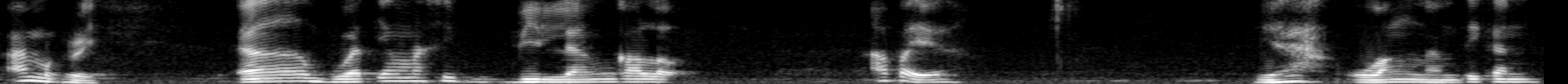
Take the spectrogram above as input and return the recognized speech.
I'm agree. Eh, buat yang masih bilang kalau apa ya? Ya, uang nanti kan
